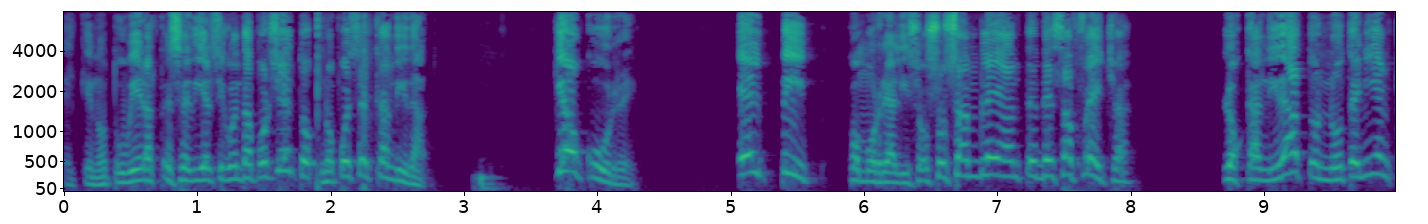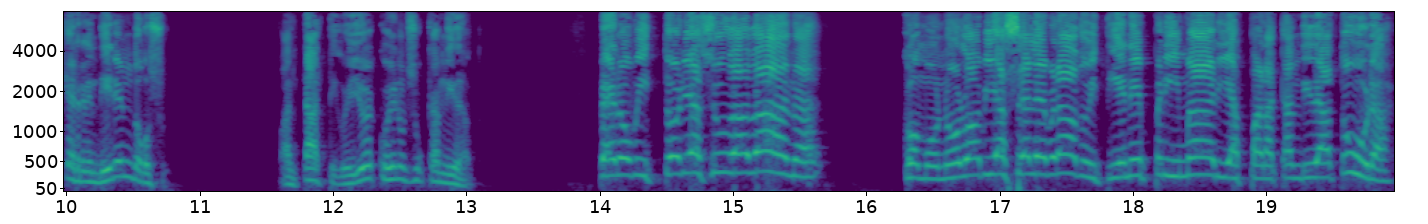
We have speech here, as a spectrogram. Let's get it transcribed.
El que no tuviera hasta ese día el 50% no puede ser candidato. ¿Qué ocurre? El PIB, como realizó su asamblea antes de esa fecha, los candidatos no tenían que rendir endosos. Fantástico, ellos escogieron sus candidatos. Pero Victoria Ciudadana, como no lo había celebrado y tiene primarias para candidatura,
